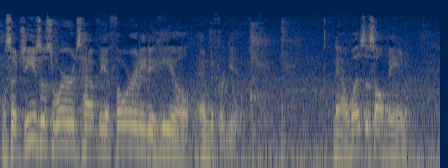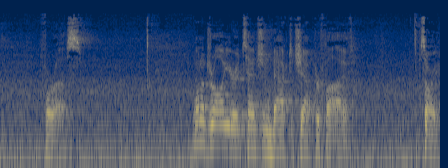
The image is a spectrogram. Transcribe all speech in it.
And so Jesus' words have the authority to heal and to forgive. Now, what does this all mean for us? I want to draw your attention back to chapter 5. Sorry,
